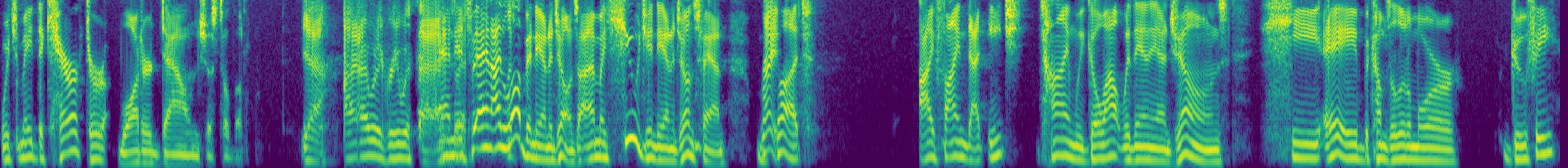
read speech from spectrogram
which made the character watered down just a little yeah. I, I would agree with that. and it's and I love Indiana Jones. I'm a huge Indiana Jones fan, Right. but I find that each time we go out with Indiana Jones, he a becomes a little more goofy.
